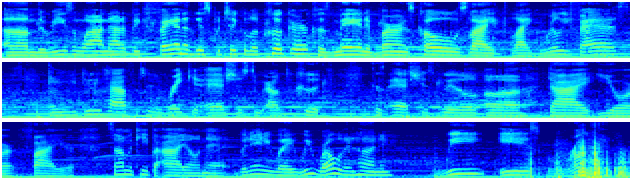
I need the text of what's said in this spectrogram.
Um, the reason why i'm not a big fan of this particular cooker because man it burns coals like like really fast. And you do have to rake your ashes throughout the cook because ashes will uh, dye your fire. So i'm gonna keep an eye on that. But anyway we rolling honey. We is rolling.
